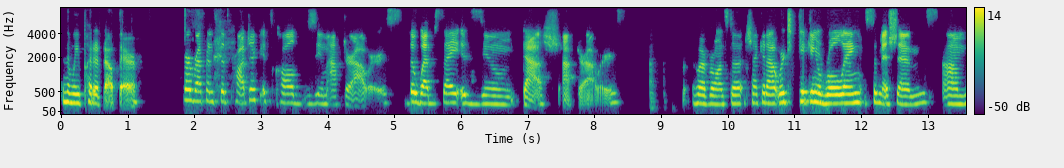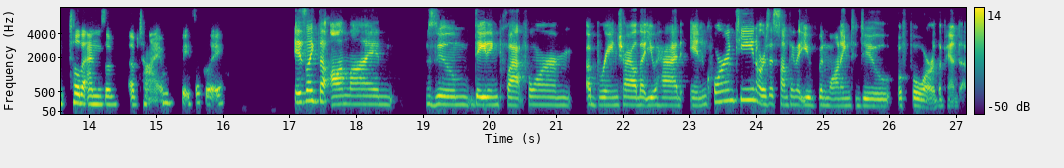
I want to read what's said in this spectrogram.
And then we put it out there. For reference, the project it's called Zoom After Hours. The website is Zoom Dash After Hours. Whoever wants to check it out, we're taking rolling submissions um, till the ends of, of time, basically. Is like the online Zoom dating platform a brainchild that you had in quarantine, or is this something that you've been wanting to do before the pandemic?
